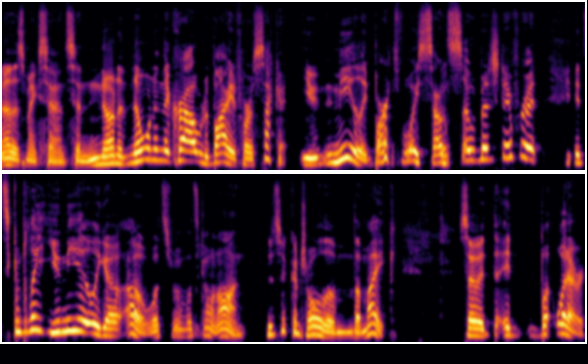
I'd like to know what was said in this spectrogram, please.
none of this makes sense, and none of no one in the crowd would buy it for a second. You immediately Bart's voice sounds so much different. It's complete. You immediately go, oh, what's what's going on? Who's in control of the mic? So it, it but whatever.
